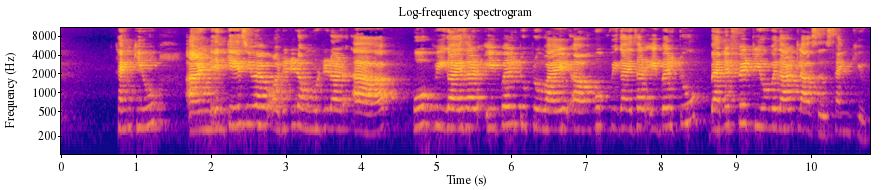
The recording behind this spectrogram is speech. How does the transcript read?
Thank you. And in case you have already downloaded our app, hope we guys are able to provide, uh, hope we guys are able to benefit you with our classes. Thank you.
